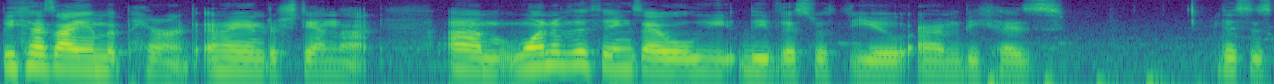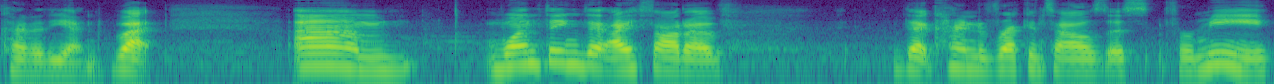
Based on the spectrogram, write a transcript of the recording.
because I am a parent and I understand that. Um, one of the things I will leave this with you um, because this is kind of the end, but um, one thing that I thought of that kind of reconciles this for me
